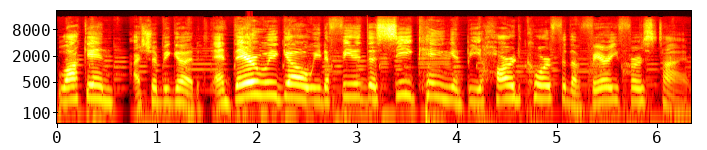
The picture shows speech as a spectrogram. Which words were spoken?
lock in, I should be good. And there we go. We defeated the Sea King and be hardcore for the very first time.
